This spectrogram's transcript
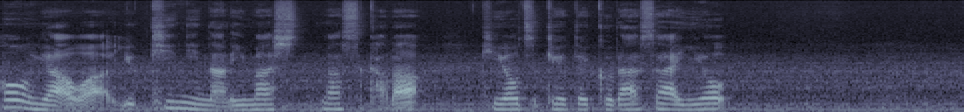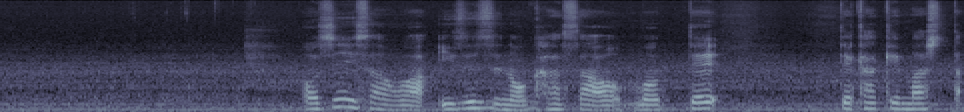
今夜は雪になりますますから。気をつけてくださいよ。おじいさんは5つの傘を持って出かけました。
